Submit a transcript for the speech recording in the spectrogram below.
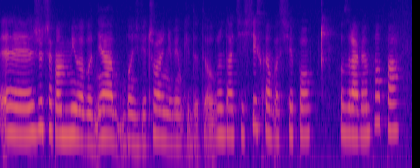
Yy, życzę Wam miłego dnia bądź wieczoru, nie wiem kiedy to oglądacie, ściskam Was ciepło, pozdrawiam, papa. Pa.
